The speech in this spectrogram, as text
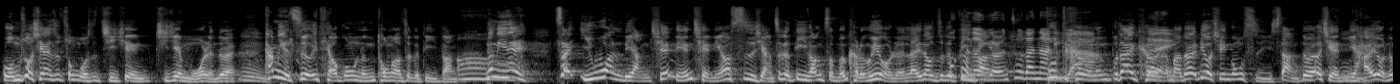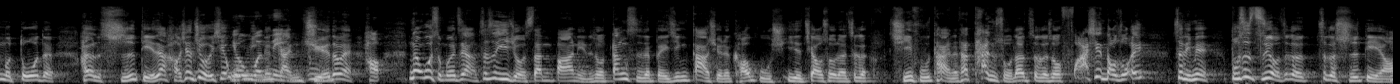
我们说现在是中国是基建基建魔人，对不对？嗯。他们也只有一条公能通到这个地方。哦。那你呢？在一万两千年前，你要试想这个地方怎么可能会有人来到这个地方？不可能有人住在那里。不可能，不太可能嘛？对，六千公尺以上，对。而且你还有那么多的，还有石碟，这样好像就有一些文明的感觉，对不对？好，那为什么会这样？这是一九三八年的时候，当时的北京大学的考古系的教授的这个齐福泰呢，他探索到这个时候，发现到说，哎，这里面不是只有这个这个石碟哦，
